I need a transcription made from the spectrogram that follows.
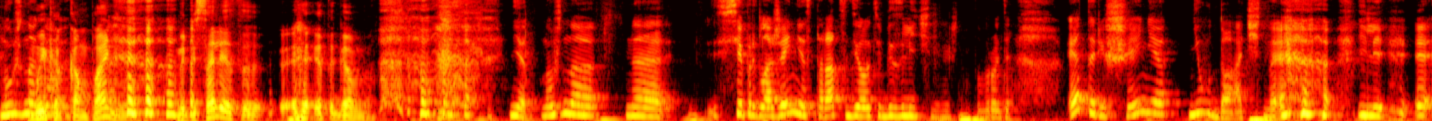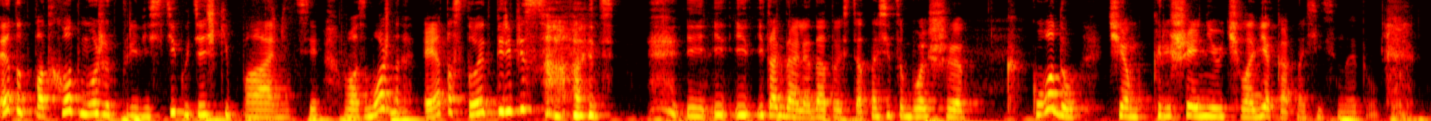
Нужно Мы, как компания, написали это, это говно. Нет, нужно э, все предложения стараться делать обезличенными, что-то вроде. Это решение неудачное, или «Э, этот подход может привести к утечке памяти, возможно, это стоит переписать, и, и, и, и так далее, да, то есть относиться больше к коду, чем к решению человека относительно этого кода.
